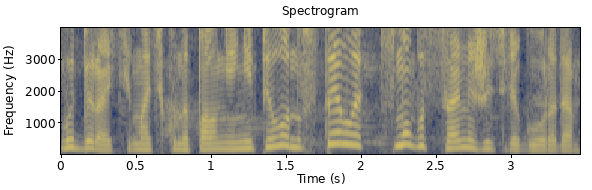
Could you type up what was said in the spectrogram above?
Выбирать тематику наполнения пилонов стелы смогут сами жители города.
